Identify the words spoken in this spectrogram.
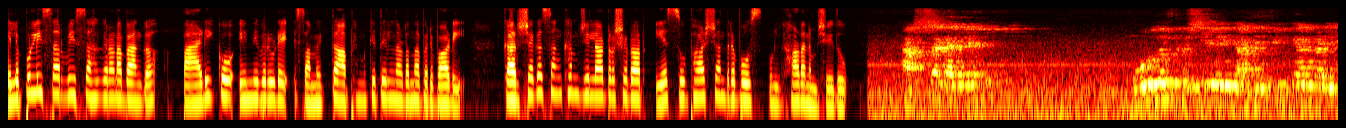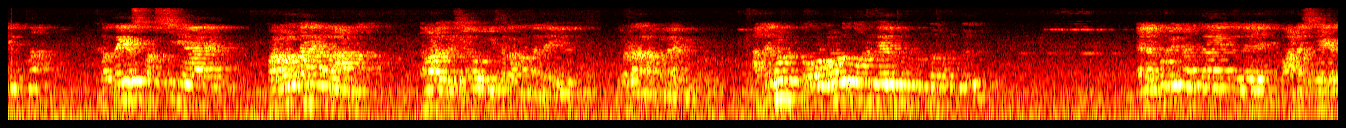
എലപ്പുള്ളി സർവീസ് സഹകരണ ബാങ്ക് പാഡിക്കോ എന്നിവരുടെ സംയുക്ത ആഭിമുഖ്യത്തിൽ നടന്ന പരിപാടി കർഷക സംഘം ജില്ലാ ട്രഷറർ എസ് സുഭാഷ് ചന്ദ്രബോസ് ഉദ്ഘാടനം ചെയ്തു. കർഷകരെ കൂടുതൽ കൃഷിയിലേക്ക് അടുപ്പിക്കാൻ കഴിയുന്ന ഹൃദയസ്പർശിയായ പ്രവർത്തനങ്ങളാണ് നമ്മുടെ കൃഷി ഓഫീസർ എന്ന നിലയിൽ ഇവിടെ നടപ്പിലാക്കിയിട്ടുള്ളത്. അതിനോട് തോളോട് തോൾ ചേർന്ന് നിന്നുകൊണ്ട് നിലമ്പൂരി പഞ്ചായത്തിലെ പാടശേഖര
